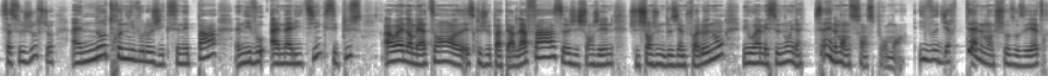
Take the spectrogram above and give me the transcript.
Ça se joue sur un autre niveau logique. Ce n'est pas un niveau analytique. C'est plus ah ouais, non, mais attends, euh, est-ce que je vais pas perdre la face? J'ai changé, je change une deuxième fois le nom. Mais ouais, mais ce nom, il a tellement de sens pour moi. Il veut dire tellement de choses aux êtres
